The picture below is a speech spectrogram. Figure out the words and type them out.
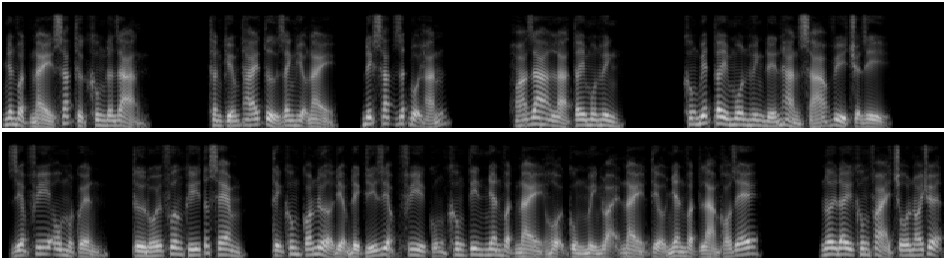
nhân vật này xác thực không đơn giản. Thần kiếm thái tử danh hiệu này, đích xác rất bội hắn hóa ra là tây môn huynh. Không biết tây môn huynh đến hàn xá vì chuyện gì? Diệp phi ôm một quyền, từ đối phương khí tức xem, tịnh không có nửa điểm địch lý diệp phi cũng không tin nhân vật này hội cùng mình loại này tiểu nhân vật làm khó dễ. Nơi đây không phải chỗ nói chuyện,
